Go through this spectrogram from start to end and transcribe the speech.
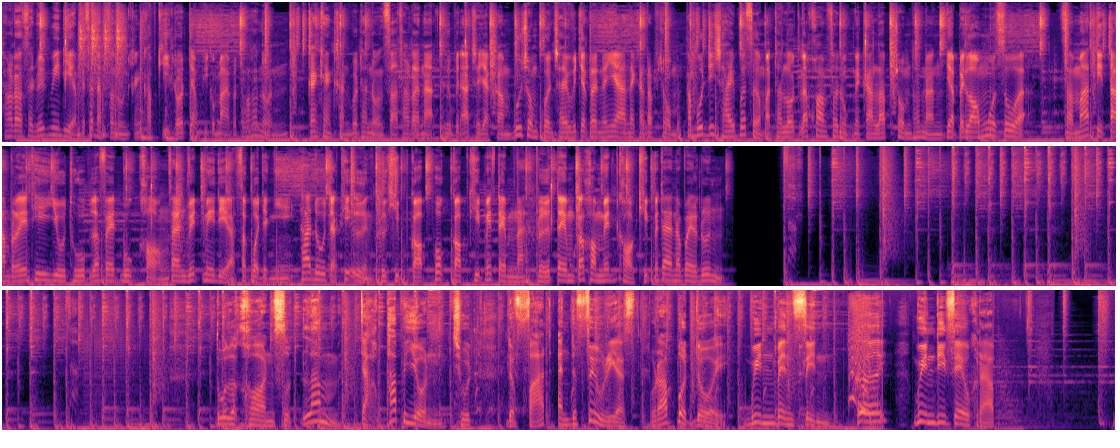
ทางเราแซนด์วิชมีเดียไม่สนับสนุนการขับขี่รถอย่างผิดกฎหมายบนท้องถนน การแข่งขันบนถนนสาธารณะถือเป็นอาชญากรรมผู้ชมควรใช้วิจารณญาณในการรับชมคำพูดที่ใช้เพื่อเสริมอรรถรสและความสนุกในการรับชมเท่านั้น อย่าไปลองมั่วซั่ว สามารถติดตามเราได้ที่ YouTube และ Facebook ของแซนด์วิชมีเดียสะกดอย่างนี้ ถ้าดูจากที่อื่นคือคลิปก๊อปพวกก๊อปคลิปไม่เต็มนะ หรือเต็มก็คอมเมนต์ขอคลิปไม่ได้นะวัยรุ่น ตัวละครสุดล่ำจากภาพยนตร์ชุด The Fast and the Furious รับบทโดยวินเบนซิน เฮ้ย วินดีเซลครับ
